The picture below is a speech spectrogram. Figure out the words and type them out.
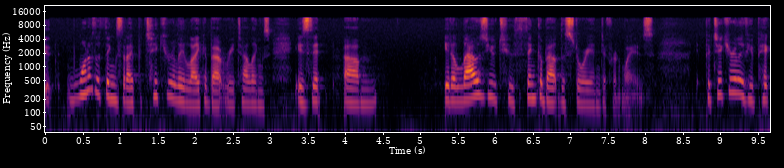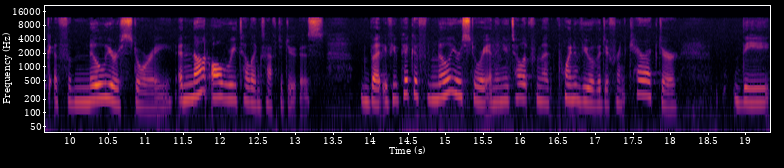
it, one of the things that I particularly like about retellings is that um, it allows you to think about the story in different ways. Particularly if you pick a familiar story, and not all retellings have to do this, but if you pick a familiar story and then you tell it from the point of view of a different character, the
